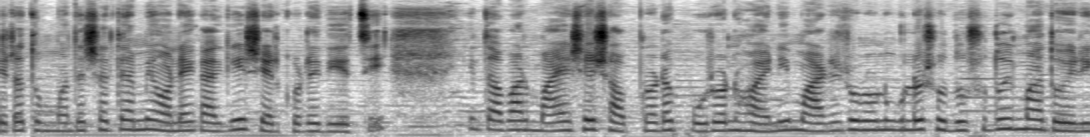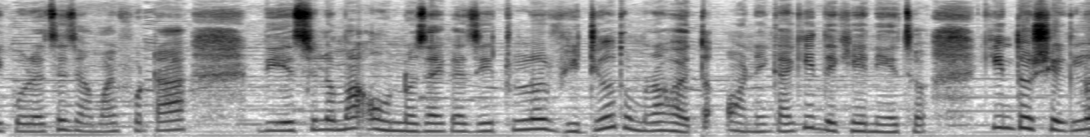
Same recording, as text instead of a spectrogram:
যেটা তোমাদের সাথে আমি অনেক আগেই শেয়ার করে দিয়েছি। কিন্তু আমার মায়ের সেই স্বপ্নটা পূরণ হয়নি। মাটির উনুনগুলো শুধু শুধুই মা তৈরি করেছে। জামাই ফোটা দিয়েছিল মা অন্য জায়গায়। যেগুলোর ভিডিও তোমরা হয়তো অনেক আগেই দেখে নিয়েছো। কিন্তু সেগুলো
